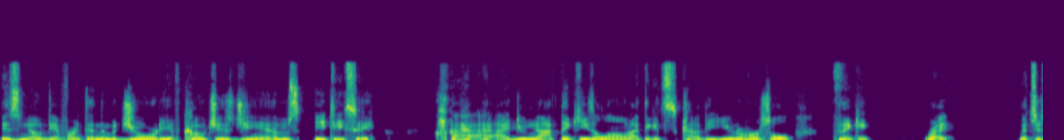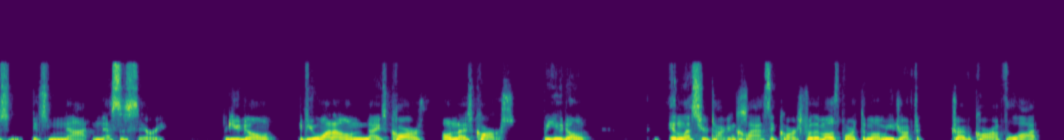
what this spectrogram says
is no different than the majority of coaches, GMs, etc. I, I do not think he's alone. I think it's kind of the universal thinking, right? That's just it's not necessary. You don't if you want to own nice cars, own nice cars. But you don't unless you're talking classic cars. For the most part, the moment you drive to drive a car off the lot,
